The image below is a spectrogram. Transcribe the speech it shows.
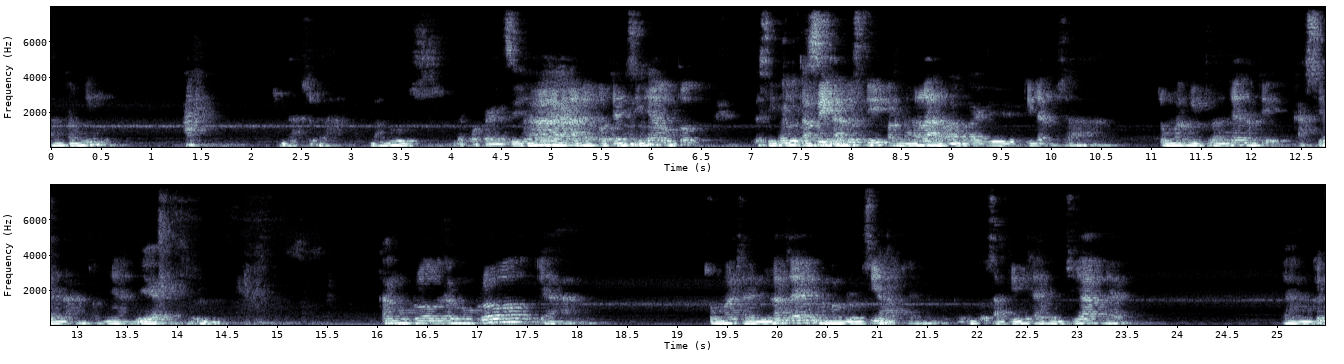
Anton ini sudah sudah bagus. Ada potensi nah, ada potensinya untuk ke situ tapi harus diperdalam. Dalam lagi. Tidak bisa cuma gitu aja nanti kasihan Antonnya iya. Kan ngobrol kita ngobrol ya cuma saya bilang saya memang belum siap. Saya- untuk saat ini saya belum siap ya. Ya mungkin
